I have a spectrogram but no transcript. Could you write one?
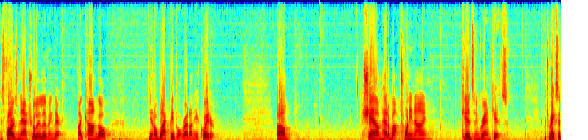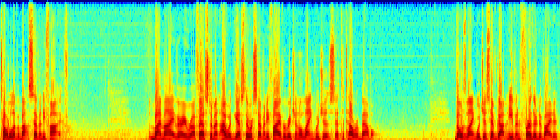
as far as naturally living there. Like Congo, you know, black people right on the equator. Um, Shem had about 29 kids and grandkids, which makes a total of about 75 by my very rough estimate, I would guess there were 75 original languages at the Tower of Babel. Those languages have gotten even further divided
